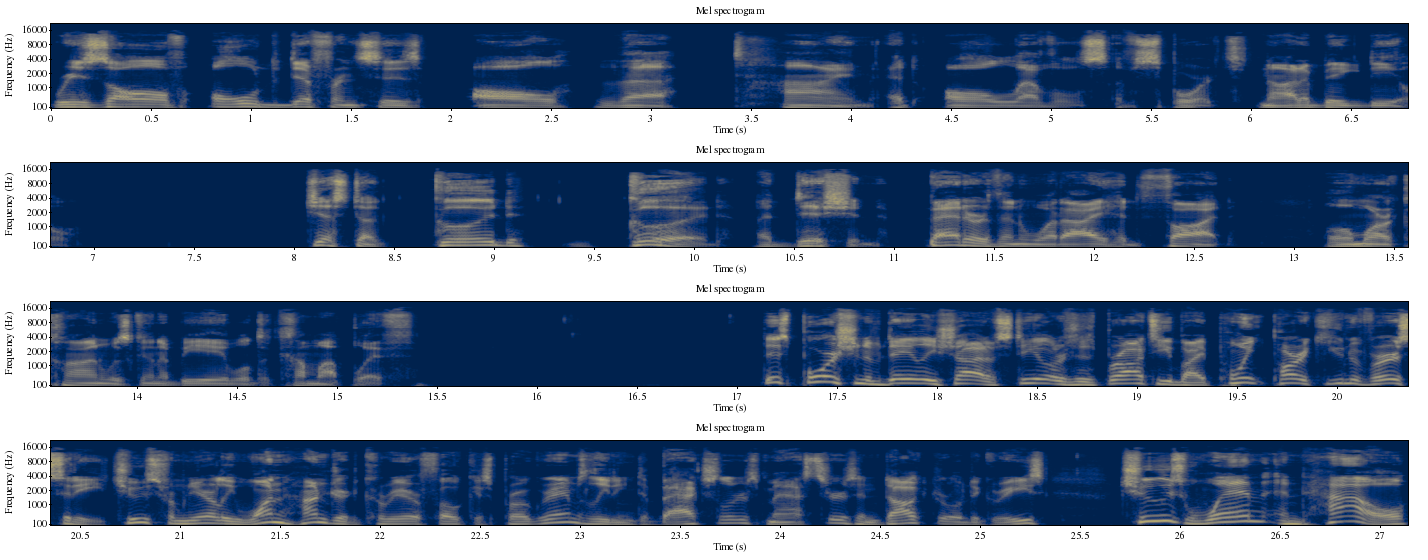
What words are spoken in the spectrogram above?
resolve old differences all the time at all levels of sports. Not a big deal. Just a good, good addition. Better than what I had thought Omar Khan was going to be able to come up with. This portion of Daily Shot of Steelers is brought to you by Point Park University. Choose from nearly 100 career focused programs leading to bachelor's, master's, and doctoral degrees. Choose when and how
